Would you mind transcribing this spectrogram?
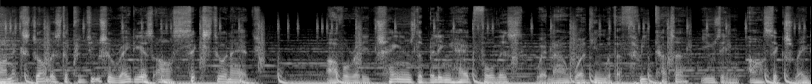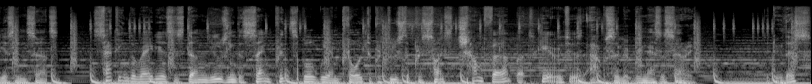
Our next job is to produce a radius R6 to an edge. I've already changed the milling head for this. We're now working with a 3 cutter using R6 radius inserts. Setting the radius is done using the same principle we employ to produce the precise chamfer, but here it is absolutely necessary do this,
